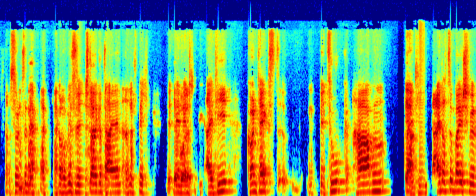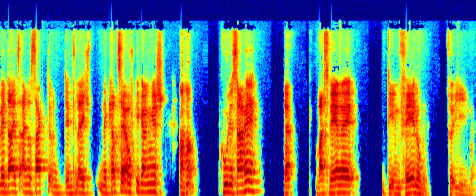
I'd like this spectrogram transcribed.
sozusagen noch ein bisschen stärker teilen. Also sprich, wenn Menschen IT-Kontext Bezug haben, ja. IT-Leiter zum Beispiel, wenn da jetzt einer sagt und dem vielleicht eine Kerze aufgegangen ist, Aha. coole Sache. Ja. Was wäre die Empfehlung für ihn?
